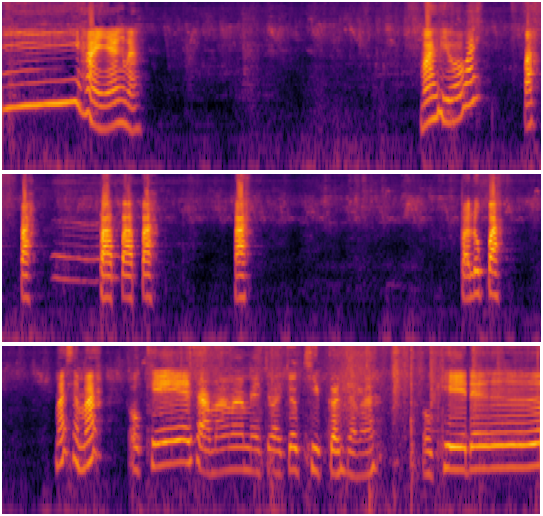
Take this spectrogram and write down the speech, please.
อีหายยังนะมาพี่ว่าไหมปะปะปะปะปะปะปะลูกปะ มาสมโอเคสามามาแม่จอยจบคลิปก่อนสามโอเคเด้อ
